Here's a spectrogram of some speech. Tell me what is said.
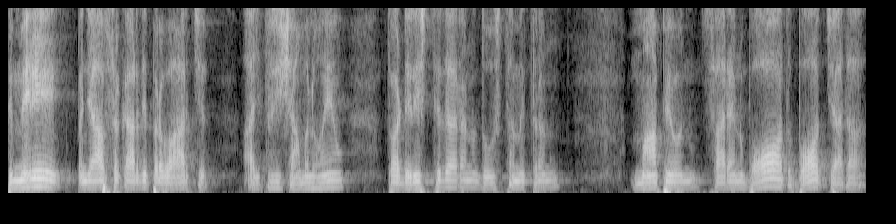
ਤੇ ਮੇਰੇ ਪੰਜਾਬ ਸਰਕਾਰ ਦੇ ਪਰਿਵਾਰ 'ਚ ਅੱਜ ਤੁਸੀਂ ਸ਼ਾਮਲ ਹੋਏ ਹੋ। ਤੁਹਾਡੇ ਰਿਸ਼ਤੇਦਾਰਾਂ ਨੂੰ, ਦੋਸਤਾਂ ਮਿੱਤਰਾਂ ਨੂੰ ਮਾਂ ਪਿਓ ਨੂੰ, ਸਾਰਿਆਂ ਨੂੰ ਬਹੁਤ ਬਹੁਤ ਜ਼ਿਆਦਾ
